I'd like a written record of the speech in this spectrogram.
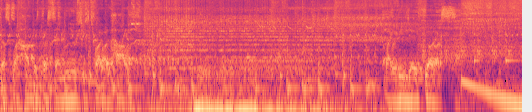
Just 100% music tribal house. By DJ Flores.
